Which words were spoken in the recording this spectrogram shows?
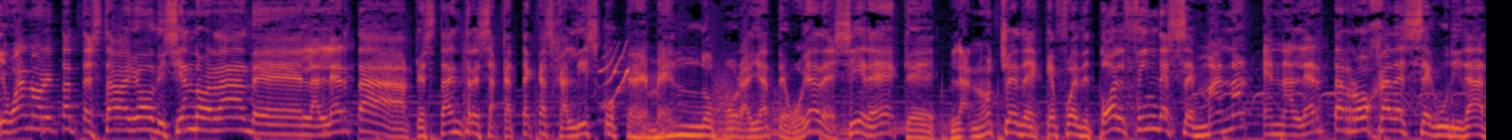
Y bueno, ahorita te estaba yo diciendo, ¿verdad? De la alerta que está entre Zacatecas, Jalisco. Tremendo por allá. Te voy a decir, ¿eh? Que la noche de, ¿qué fue? De todo el fin de semana en alerta roja de seguridad.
